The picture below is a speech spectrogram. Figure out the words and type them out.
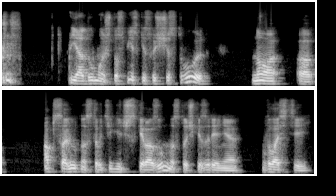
я думаю, что списки существуют, но э, абсолютно стратегически разумно с точки зрения властей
